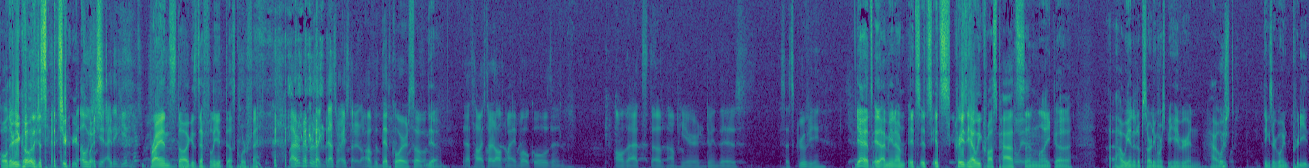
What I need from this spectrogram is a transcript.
Oh, there you go. They just answered your Oh question. shit. I think he's. Brian's dog is definitely a deathcore fan. I remember like that's where I started off with deathcore. So yeah. and that's how I started off my vocals and all that stuff. Now I'm here doing this. So it's groovy. Yeah, it's. It, I mean, I'm. It's. It's. It's crazy how we cross paths Oh, yeah. and like uh, uh, how we ended up starting worst behavior and how Worst. things are going pretty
